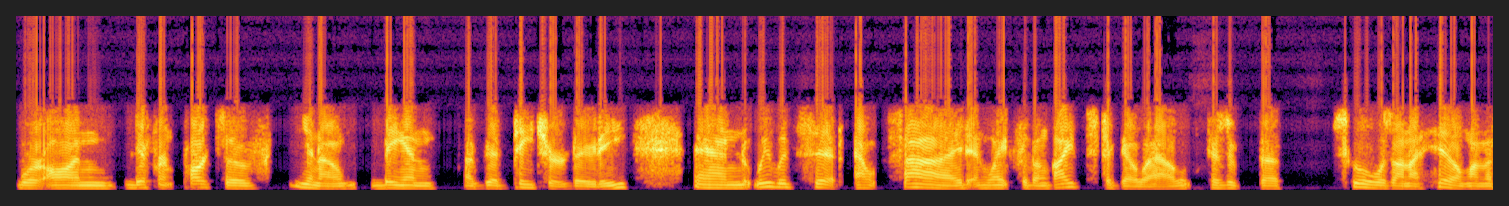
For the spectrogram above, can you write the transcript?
were on different parts of, you know, being a good teacher duty. And we would sit outside and wait for the lights to go out because the school was on a hill on the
